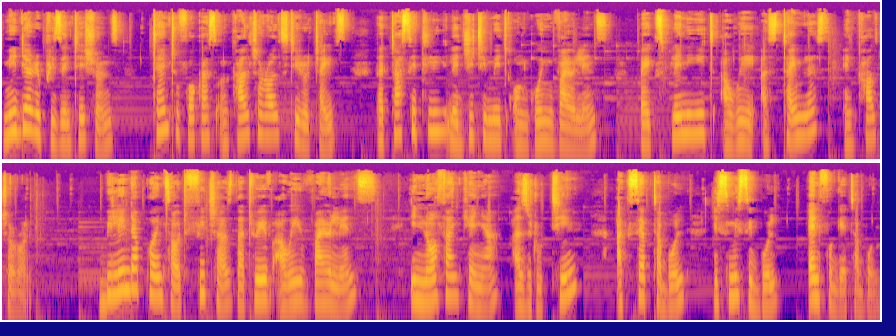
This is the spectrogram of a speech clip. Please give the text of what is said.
media representations tend to focus on cultural stereotypes that tacitly legitimate ongoing violence by explaining it away as timeless and cultural. Belinda points out features that wave away violence in northern Kenya as routine, acceptable, dismissible, and forgettable.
